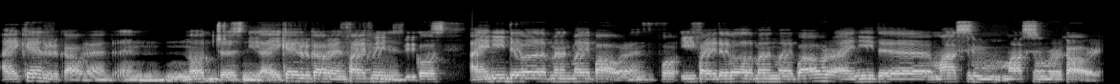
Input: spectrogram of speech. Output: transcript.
I can recover and, and not just need, I can recover in five minutes because I need development my power. And for, if I development my power, I need a maximum, maximum recovery.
